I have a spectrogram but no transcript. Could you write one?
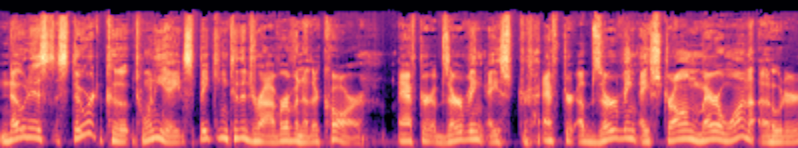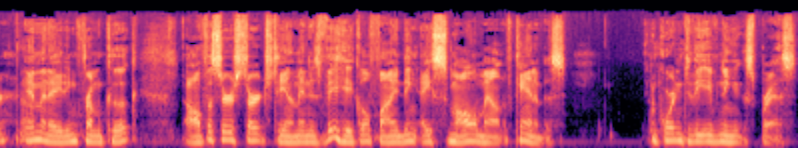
Noticed Stuart Cook, 28, speaking to the driver of another car. After observing a after observing a strong marijuana odor oh. emanating from Cook, officers searched him and his vehicle, finding a small amount of cannabis. According to the Evening Express,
